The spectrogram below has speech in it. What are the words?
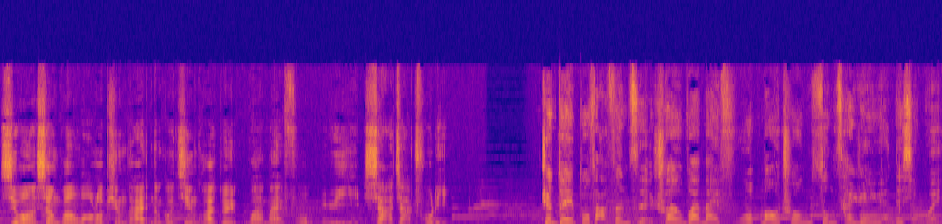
希望相关网络平台能够尽快对外卖服予以下架处理。针对不法分子穿外卖服冒充送餐人员的行为，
